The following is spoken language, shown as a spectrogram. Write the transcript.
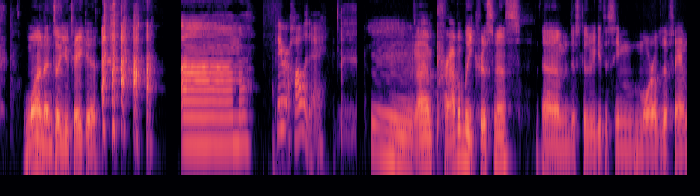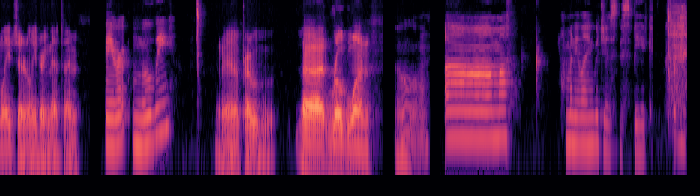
one until you take it. um, favorite holiday? Hmm, uh, probably Christmas. Um, just because we get to see more of the family generally during that time. Favorite movie? Yeah, probably. Uh, Rogue One. Ooh. Um, how many languages do you speak?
